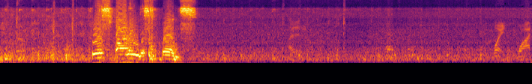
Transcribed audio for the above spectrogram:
He's currently here. Who's spawning the squids? I didn't know. Wait, what?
